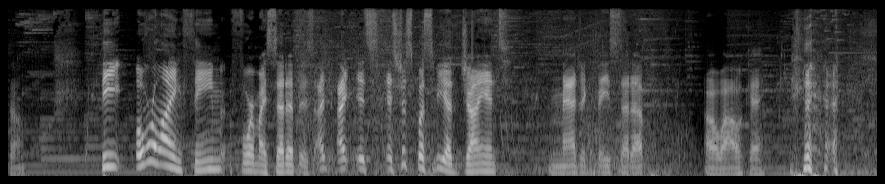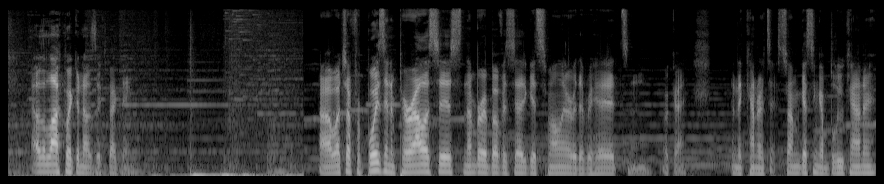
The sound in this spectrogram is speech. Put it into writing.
So... The overlying theme for my setup is I, I it's it's just supposed to be a giant magic-based setup. Oh wow, okay. that was a lot quicker than I was expecting. Uh, watch out for poison and paralysis. Number above his head gets smaller with every hit. And, okay. And the counter attack. So I'm guessing a blue counter.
